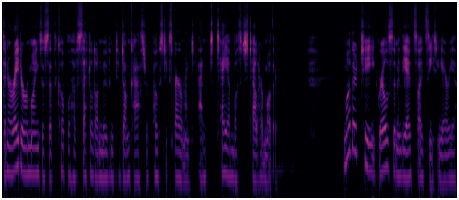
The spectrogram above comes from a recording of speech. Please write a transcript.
the narrator reminds us that the couple have settled on moving to Doncaster post experiment, and Taya must tell her mother. Mother T grills them in the outside seating area.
